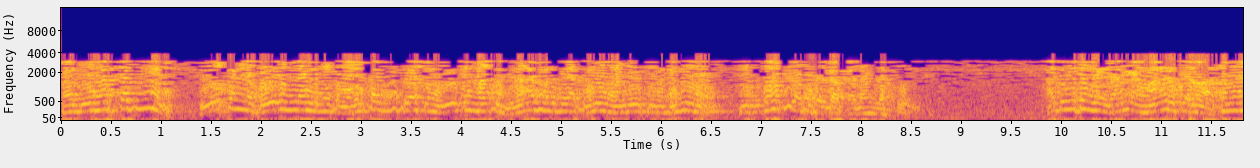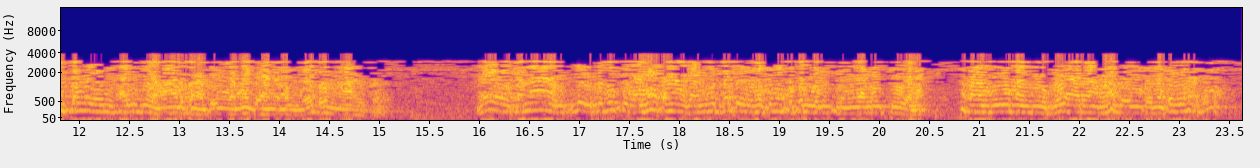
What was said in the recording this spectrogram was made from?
සාධුමත්ත් නෑ. ඒකම දෝෂම් ගන්න මේක මොකක්ද ප්‍රශ්න ඒකම මාත් ගුණාත්මක දෙයක් නෙවෙයි වගේ කියන දෙන්නේ. මේ පස්සේ අපිට පටන් ගන්නවා. අද විතර මේ ළමයා මාරු කරනවා. සමාජ සංගලයෙන් කල්පිය මාරු කරන දෙයක් ළමයි දැනගන්න ඕනේ මාරු කරනවා. මේ සමාජයේ උපදිත ළමයා තමයි ගන්නේ දෙකේ වෙනකම පොතේ වෙන ළමයි කියන. මම මම බුලාරාම හදන්න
